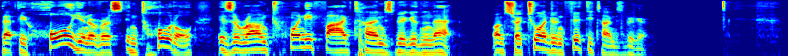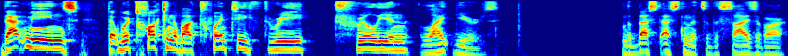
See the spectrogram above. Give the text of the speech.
that the whole universe in total is around 25 times bigger than that. Oh, I'm sorry, 250 times bigger. That means that we're talking about 23 trillion light years on the best estimates of the size of our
